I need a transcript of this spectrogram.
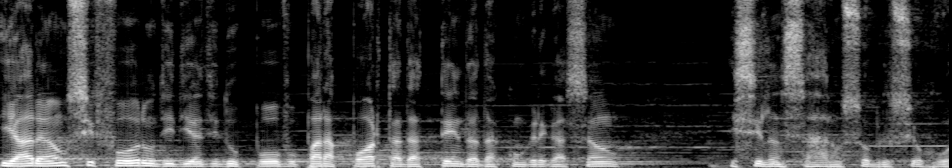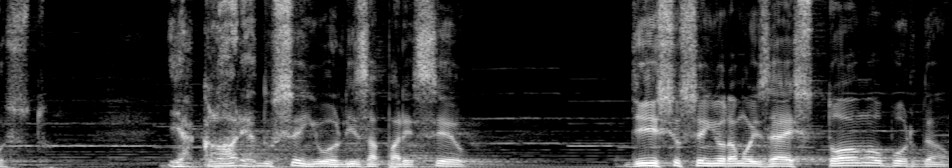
e Arão se foram de diante do povo para a porta da tenda da congregação e se lançaram sobre o seu rosto. E a glória do Senhor lhes apareceu. Disse o Senhor a Moisés: Toma o bordão,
